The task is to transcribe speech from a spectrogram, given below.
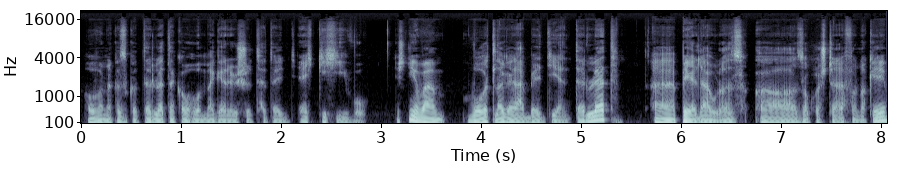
hol vannak azok a területek, ahol megerősödhet egy, egy kihívó. És nyilván volt legalább egy ilyen terület, például az, az okostelefonoké,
